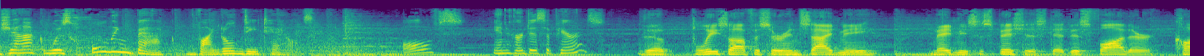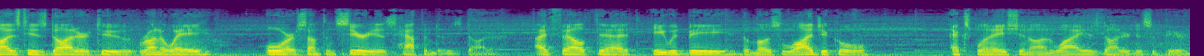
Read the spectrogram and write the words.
Jack was holding back vital details. Involves in her disappearance? The police officer inside me made me suspicious that this father caused his daughter to run away or something serious happened to his daughter. I felt that he would be the most logical explanation on why his daughter disappeared.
